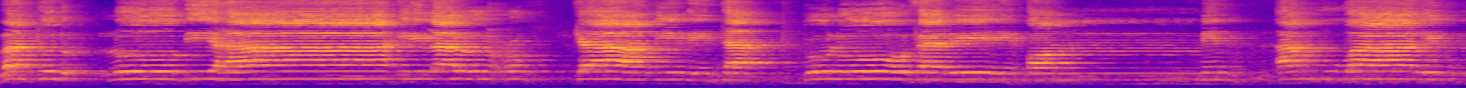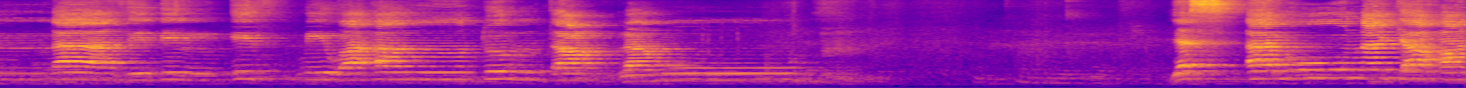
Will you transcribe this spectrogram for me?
وتدلوا بها إلى الحكام لتأكلوا فريقا من أموال تعلمون. يسألونك عن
